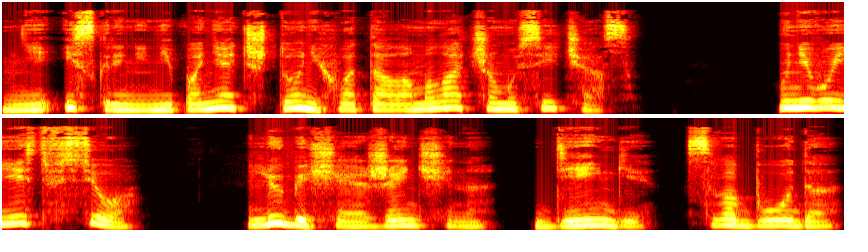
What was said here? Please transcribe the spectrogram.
Мне искренне не понять, что не хватало младшему сейчас. У него есть все. Любящая женщина, деньги, свобода,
